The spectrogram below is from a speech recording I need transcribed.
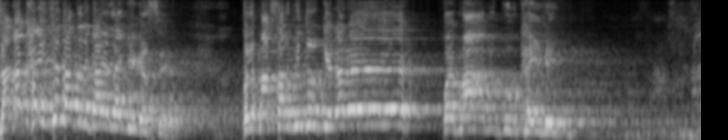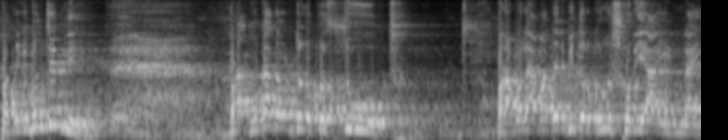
যারা খাইছে তাদের গায়ে লাগিয়ে গেছে। বলে মাসার ভিতর কেটা রে? কয়, মা, আমি গুড় খাই নেই। কথা কি বুঝছেন নি? ওরা ধোকা দেওয়ার জন্য প্রস্তুত। ওরা বলে, আমাদের ভিতর কোনো সরিয়া আইন নাই।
